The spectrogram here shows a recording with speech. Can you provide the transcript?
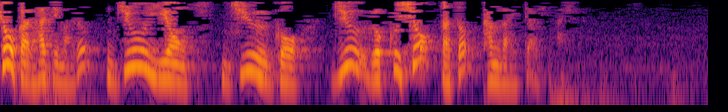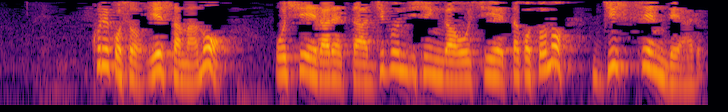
今日から始まる14、15、16章だと考えております。これこそ、イエス様の教えられた、自分自身が教えたことの実践である。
